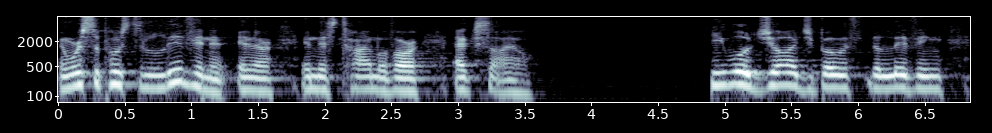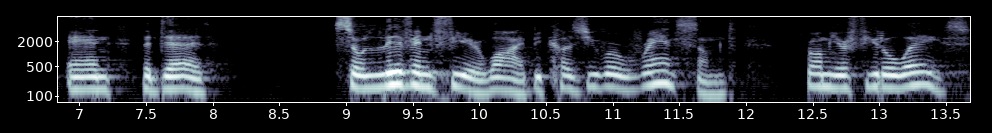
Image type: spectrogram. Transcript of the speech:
And we're supposed to live in it in, our, in this time of our exile. He will judge both the living and the dead. So live in fear. Why? Because you were ransomed from your futile ways.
